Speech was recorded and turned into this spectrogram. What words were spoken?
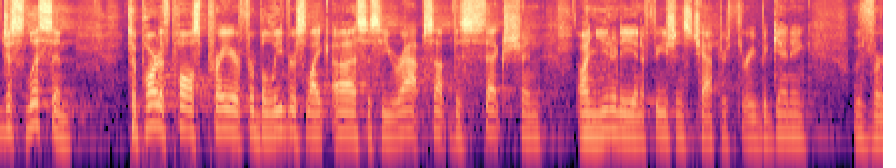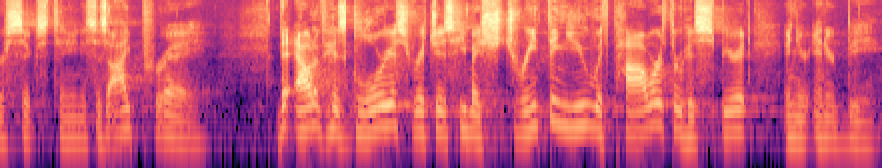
Just listen to part of Paul's prayer for believers like us as he wraps up this section on unity in Ephesians chapter 3, beginning with verse 16. He says, I pray that out of his glorious riches he may strengthen you with power through his spirit in your inner being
